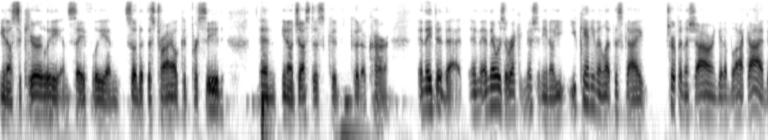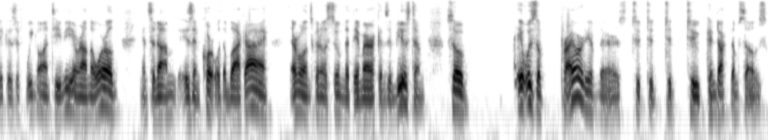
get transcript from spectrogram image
you know, securely and safely and so that this trial could proceed and, you know, justice could, could occur. And they did that. And, and there was a recognition, you know, you, you can't even let this guy trip in the shower and get a black eye because if we go on TV around the world and Saddam is in court with a black eye, everyone's going to assume that the Americans abused him. So it was a priority of theirs to, to, to, to conduct themselves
